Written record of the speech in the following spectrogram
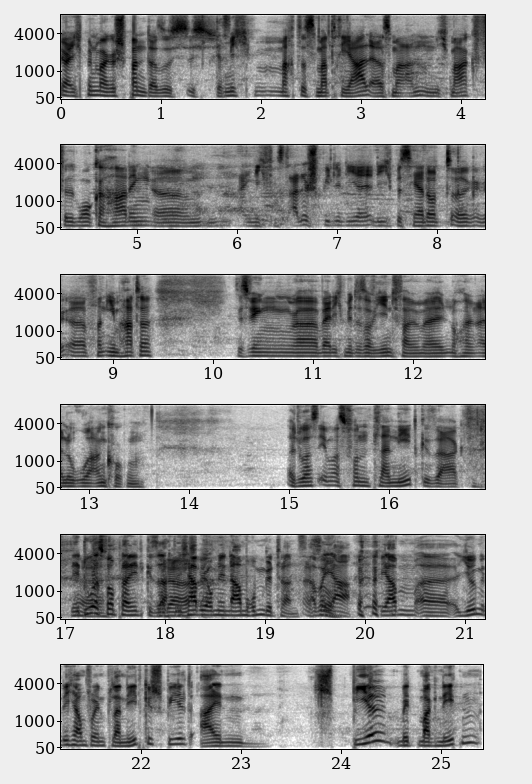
Ja, ich bin mal gespannt. Also ich, ich, mich macht das Material erstmal an und ich mag Phil Walker Harding. Ähm, eigentlich fast alle Spiele, die, die ich bisher dort äh, äh, von ihm hatte. Deswegen äh, werde ich mir das auf jeden Fall mal noch in aller Ruhe angucken. Äh, Du hast eben was von Planet gesagt. Nee, du Äh, hast vom Planet gesagt. oder- Ich habe ja um den Namen rumgetanzt. Ach Aber so. ja, wir haben, äh, Jürgen und ich haben vorhin Planet gespielt. Ein Spiel mit Magneten,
